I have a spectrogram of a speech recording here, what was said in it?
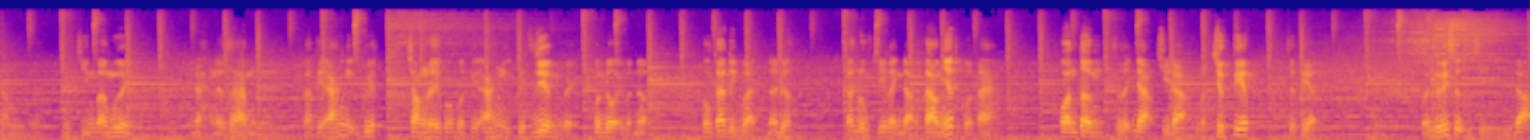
năm 1930 Đảng đã ra một các cái án nghị quyết, trong đấy có một cái án nghị quyết riêng về quân đội vận động. Công tác địch vận đã được các đồng chí lãnh đạo cao nhất của ta quan tâm, lãnh đạo, chỉ đạo và trực tiếp thực hiện. Và dưới sự chỉ đạo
